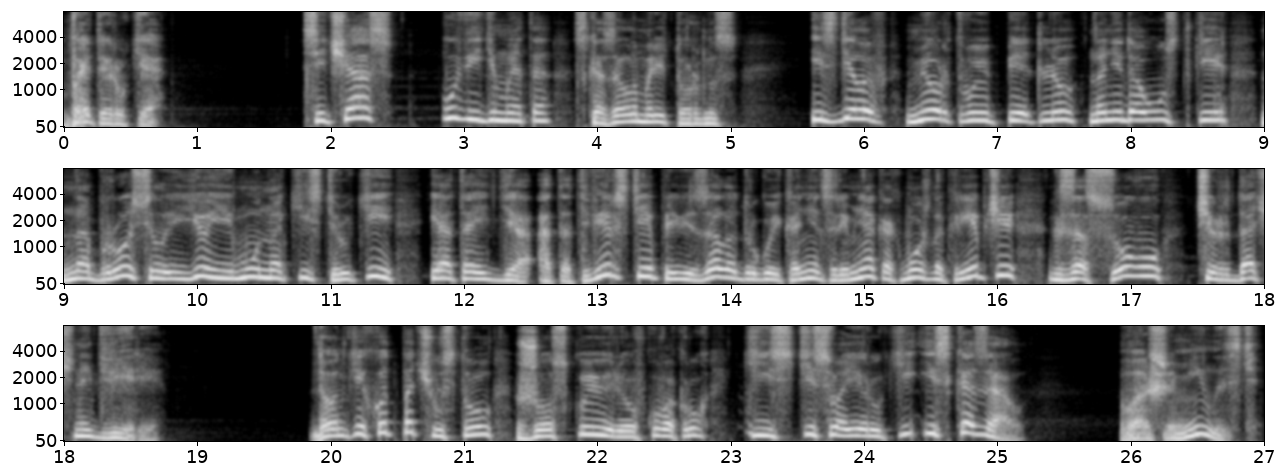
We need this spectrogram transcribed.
в этой руке. — Сейчас увидим это, — сказала Мариторнус и, сделав мертвую петлю на недоустке, набросила ее ему на кисть руки и, отойдя от отверстия, привязала другой конец ремня как можно крепче к засову чердачной двери. Дон Кихот почувствовал жесткую веревку вокруг кисти своей руки и сказал, «Ваша милость,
